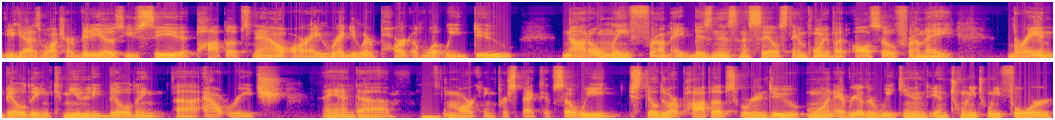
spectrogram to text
you guys watch our videos, you see that pop ups now are a regular part of what we do, not only from a business and a sales standpoint, but also from a brand building, community building, uh, outreach, and uh, marketing perspective. So we still do our pop ups. We're going to do one every other weekend in 2024.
